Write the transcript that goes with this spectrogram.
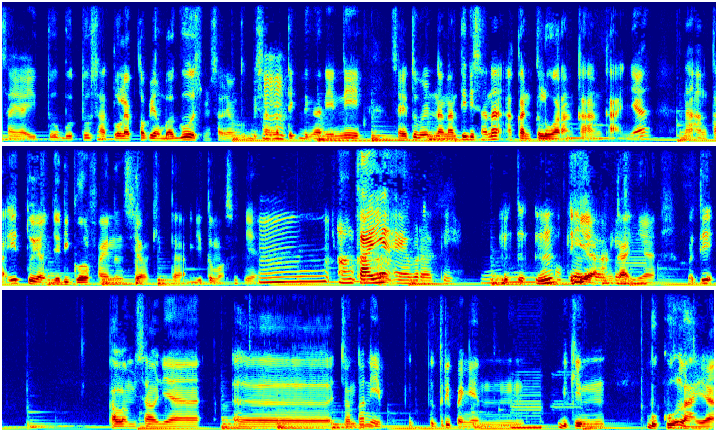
saya itu butuh satu laptop yang bagus misalnya untuk bisa ngetik dengan ini. Saya itu nah nanti di sana akan keluar angka-angkanya. Nah angka itu yang jadi goal financial kita gitu maksudnya. Hmm, angkanya ya berarti? Hmm, Mm-mm, oke, iya oke. angkanya. Berarti kalau misalnya eh, contoh nih putri pengen bikin buku lah ya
